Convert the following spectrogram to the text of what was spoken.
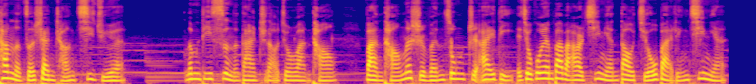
他们呢则擅长七绝。那么第四呢，大家知道就是晚唐。晚唐呢是文宗至哀帝，也就公元八百二七年到九百零七年，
